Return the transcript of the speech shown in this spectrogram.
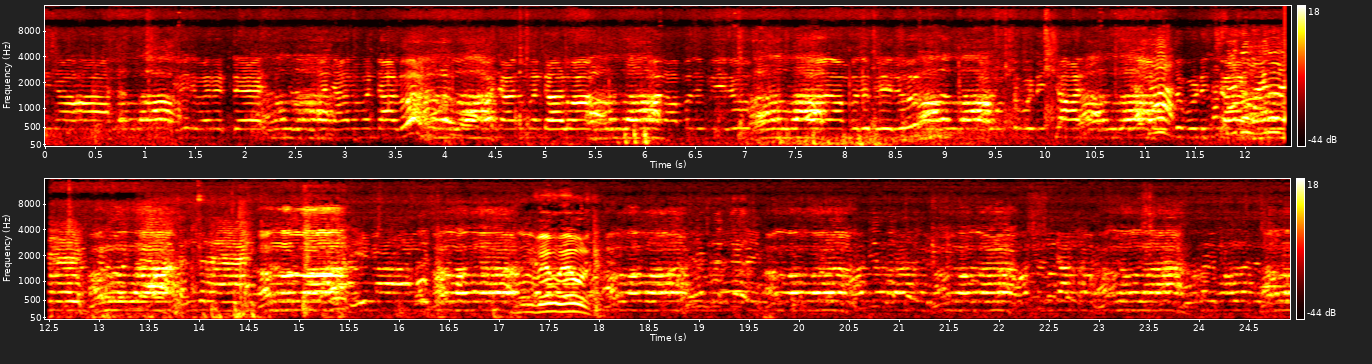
ഇലാഹ പേര് വരട്ടെ ആ ഞാനും എന്റെ ആളും ആ ഞാനും എന്റെ ആളും ആ നാൽപ്പത് പേരും ആ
